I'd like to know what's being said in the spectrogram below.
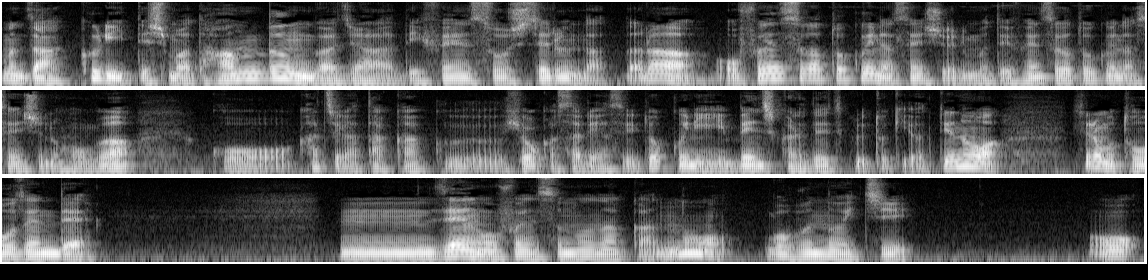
まあ、ざっくり言ってしまうと半分がじゃあディフェンスをしてるんだったらオフェンスが得意な選手よりもディフェンスが得意な選手の方がこう価値が高く評価されやすい特にベンチから出てくる時はっていうのはそれも当然でうん全オフェンスの中の5分の1を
